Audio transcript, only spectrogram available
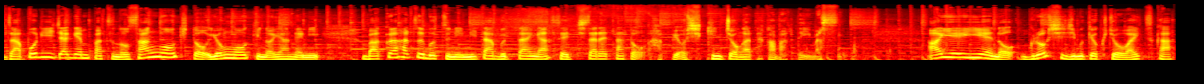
ザポリージャ原発の3号機と4号機の屋根に爆発物に似た物体が設置されたと発表し緊張が高まっています。IAEA のグロッシ事務局長は5日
